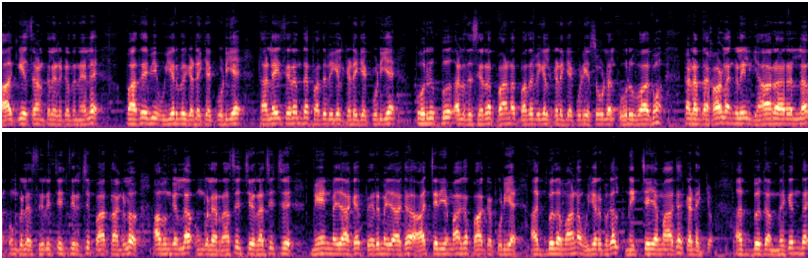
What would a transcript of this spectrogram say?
பாக்கிய ஸ்தானத்தில் இருக்கிறதுனால பதவி உயர்வு கிடைக்கக்கூடிய தலை சிறந்த பதவிகள் கிடைக்கக்கூடிய பொறுப்பு அல்லது சிறப்பான பதவிகள் கிடைக்கக்கூடிய சூழல் உருவாகும். கடந்த காலங்களில் யாரெல்லாம் உங்களை சிரித்து சிரித்து பார்த்தாங்களோ அவங்கெல்லாம் உங்களை ரசித்து ரசித்து மேன்மையாக பெருமையாக ஆச்சரியமாக பார்க்கக்கூடிய அற்புதமான உயர்வுகள் நிச்சயமாக கிடைக்கும். அற்புதம் மிகுந்த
